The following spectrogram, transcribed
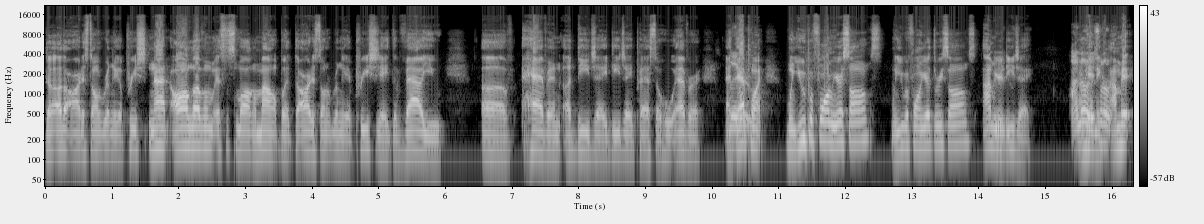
the other artists don't really appreciate. Not all of them; it's a small amount, but the artists don't really appreciate the value of having a DJ, DJ Pest, or whoever. At that point, when you perform your songs, when you perform your three songs, I'm your Mm. DJ. I know I'm hitting, I'm, I'm, hit,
